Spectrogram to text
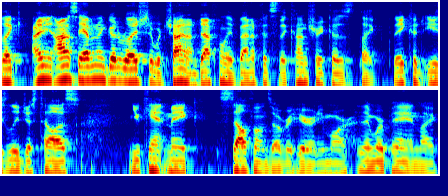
like. I mean, honestly, having a good relationship with China definitely benefits the country because like they could easily just tell us, you can't make cell phones over here anymore, and then we're paying like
